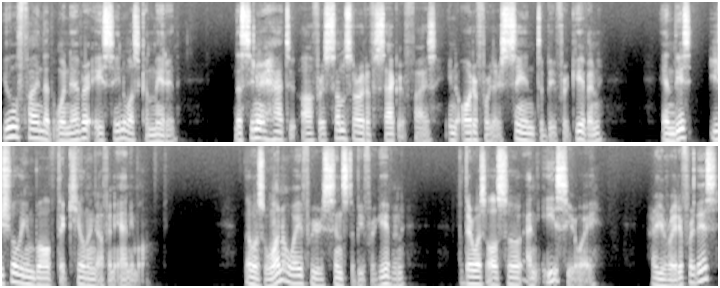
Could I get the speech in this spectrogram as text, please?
you will find that whenever a sin was committed, the sinner had to offer some sort of sacrifice in order for their sin to be forgiven, and this usually involved the killing of an animal. There was one way for your sins to be forgiven, but there was also an easier way. Are you ready for this?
